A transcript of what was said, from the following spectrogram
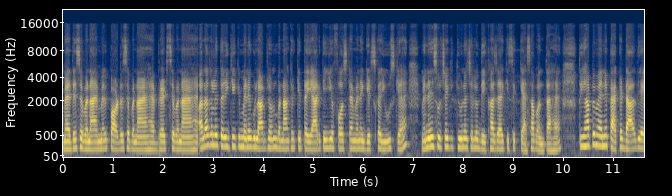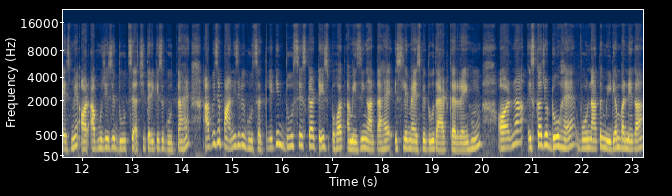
मैदे से बनाया, मिल्क पाउडर से बनाया है, ब्रेड से बनाया है। अलग अलग तरीके की मैंने गुलाब जामुन बना करके तैयार किया ये फ़र्स्ट टाइम मैंने गिट्स का यूज़ किया है। मैंने सोचा कि क्यों ना चलो देखा जाए कि इसे कैसा बनता है। तो यहाँ पर मैंने पैकेट डाल दिया इसमें और अब मुझे इसे दूध से अच्छी तरीके से गूँथना है। आप इसे पानी से भी गूँथ सकते हैं, लेकिन दूध से इसका टेस्ट बहुत अमेजिंग आता है, इसलिए मैं इसमें दूध ऐड कर रही हूँ। और ना, इसका जो डो है, वो ना तो मीडियम बनेगा,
